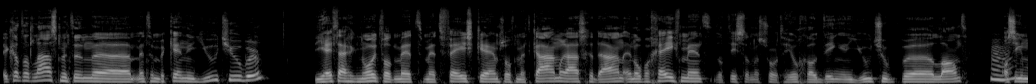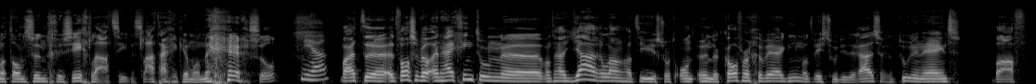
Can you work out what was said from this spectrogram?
ik had dat laatst met een, uh, met een bekende YouTuber. Die heeft eigenlijk nooit wat met, met facecams of met camera's gedaan. En op een gegeven moment, dat is dan een soort heel groot ding in YouTube-land. Uh, mm -hmm. Als iemand dan zijn gezicht laat zien. Dat slaat eigenlijk helemaal nergens op. Ja. Maar het, uh, het was er wel. En hij ging toen, uh, want hij had jarenlang had hij een soort on undercover gewerkt. Niemand wist hoe hij eruit zag. En toen ineens, baf,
